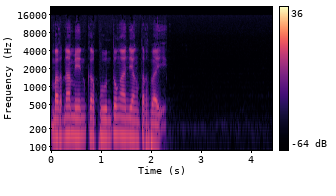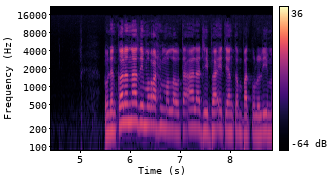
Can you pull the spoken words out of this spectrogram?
marnamin keberuntungan yang terbaik. Kemudian kalau Nabi rahimallahu taala di bait yang ke-45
